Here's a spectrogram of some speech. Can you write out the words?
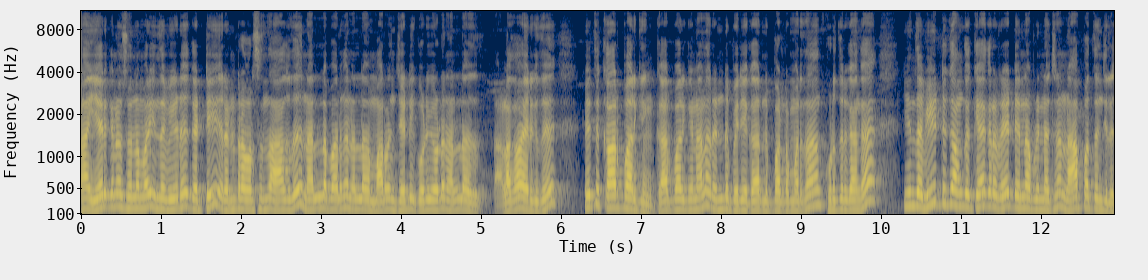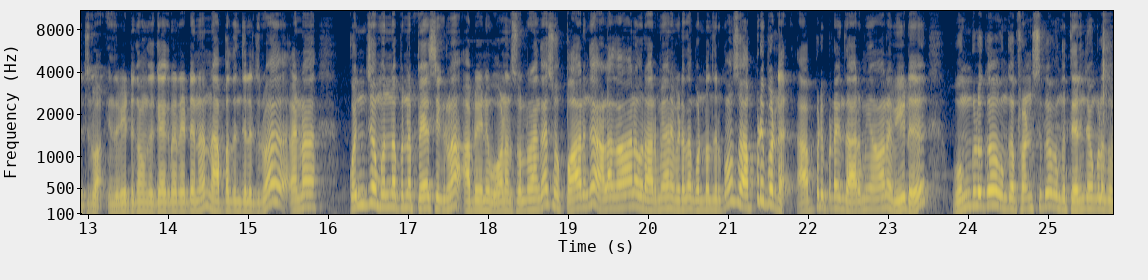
நான் ஏற்கனவே சொன்ன மாதிரி இந்த வீடு கட்டி ரெண்டரை வருஷம் தான் ஆகுது. நல்லா பாருங்கள் நல்ல மரம் செடி கொடியோட நல்ல அழகாக இருக்குது. With car parking. கார் பார்க்கிங்னால ரெண்டு பெரிய கார் நிப்பாட்டுற மாதிரி தான் கொடுத்துருக்காங்க. இந்த வீட்டுக்கு அவங்க கேட்குற ரேட் என்ன அப்படின்னாச்சுன்னா நாற்பத்தஞ்சு லட்ச ரூபா. இந்த வீட்டுக்கு அவங்க கேட்குற ரேட் என்ன? நாற்பத்தஞ்சு லட்ச ரூபா. ஏன்னா கொஞ்சம் முன்ன பின்ன பேசிக்கலாம் அப்படின்னு ஓனர் சொல்கிறாங்க ஸோ பாருங்கள் அழகான ஒரு அருமையான வீடை தான் கொண்டு வந்திருக்கோம். ஸோ அப்படிப்பட்ட அப்படிப்பட்ட இந்த அருமையான வீடு உங்களுக்கோ உங்கள் ஃப்ரெண்ட்ஸுக்கோ உங்கள் தெரிஞ்சவங்களுக்கு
